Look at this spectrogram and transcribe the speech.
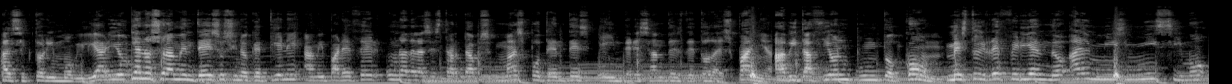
al sector inmobiliario. Ya no solamente eso, sino que tiene, a mi parecer, una de las startups más potentes e interesantes de toda España, habitación.com. Me estoy refiriendo al mismísimo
